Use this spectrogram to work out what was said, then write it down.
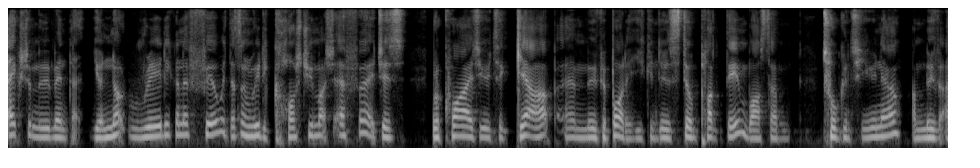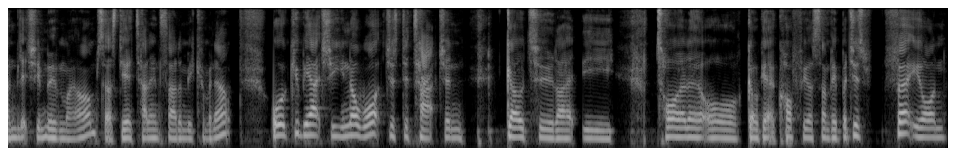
extra movement that you're not really going to feel. It doesn't really cost you much effort. It just requires you to get up and move your body. You can do still plugged in whilst I'm talking to you now. I'm moving, I'm literally moving my arms. So that's the Italian side of me coming out. Or it could be actually, you know what, just detach and go to like the toilet or go get a coffee or something, but just 30 on,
